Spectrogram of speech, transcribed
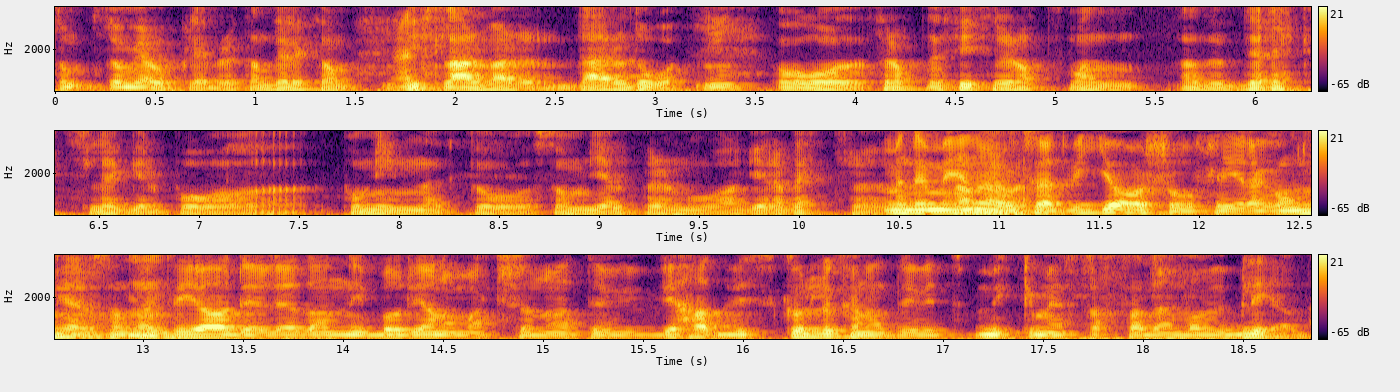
Som, som jag upplever utan det är liksom Nej. Mm. Vi slarvar där och då. Och förhoppningsvis är det något som man alltså, direkt lägger på, på minnet och som hjälper en att agera bättre. Men det menar jag framöver. också att vi gör så flera gånger. Som sagt, vi gör det redan i början av matchen och att det, vi, hade, vi skulle kunna ha blivit mycket mer straffade än vad vi blev.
